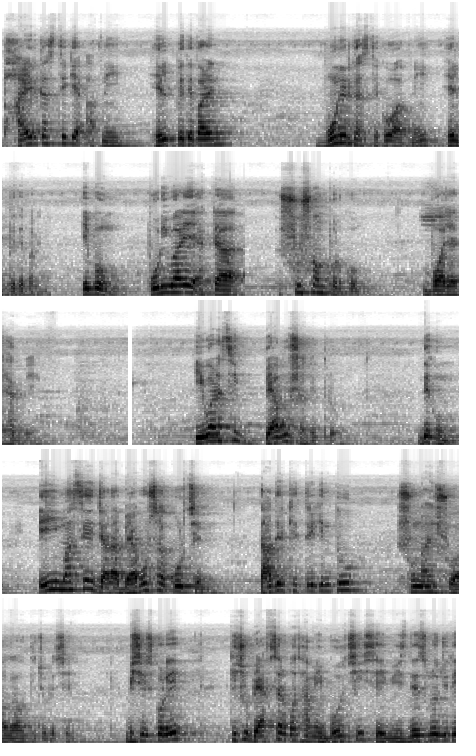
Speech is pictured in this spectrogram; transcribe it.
ভাইয়ের কাছ থেকে আপনি হেল্প পেতে পারেন, বোনের কাছ থেকেও আপনি হেল্প পেতে পারেন এবং পরিবারে একটা সুসম্পর্ক বজায় থাকবে। এবার আসি ব্যবসা ক্ষেত্র। দেখুন, এই মাসে যারা ব্যবসা করছেন, তাদের ক্ষেত্রে কিন্তু সোনায় সোয়াগা হতে চলেছে। বিশেষ করে কিছু ব্যবসার কথা আমি বলছি, সেই বিজনেসগুলো যদি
